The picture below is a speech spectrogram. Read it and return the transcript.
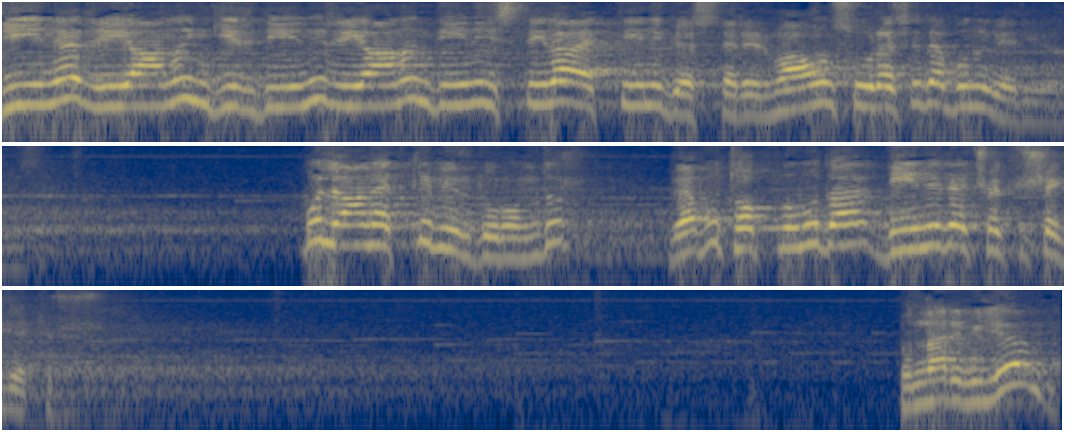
dine riyanın girdiğini, riyanın dini istila ettiğini gösterir. Maun suresi de bunu veriyor bize. Bu lanetli bir durumdur ve bu toplumu da dini de çöküşe götürür. Bunları biliyor muyuz?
